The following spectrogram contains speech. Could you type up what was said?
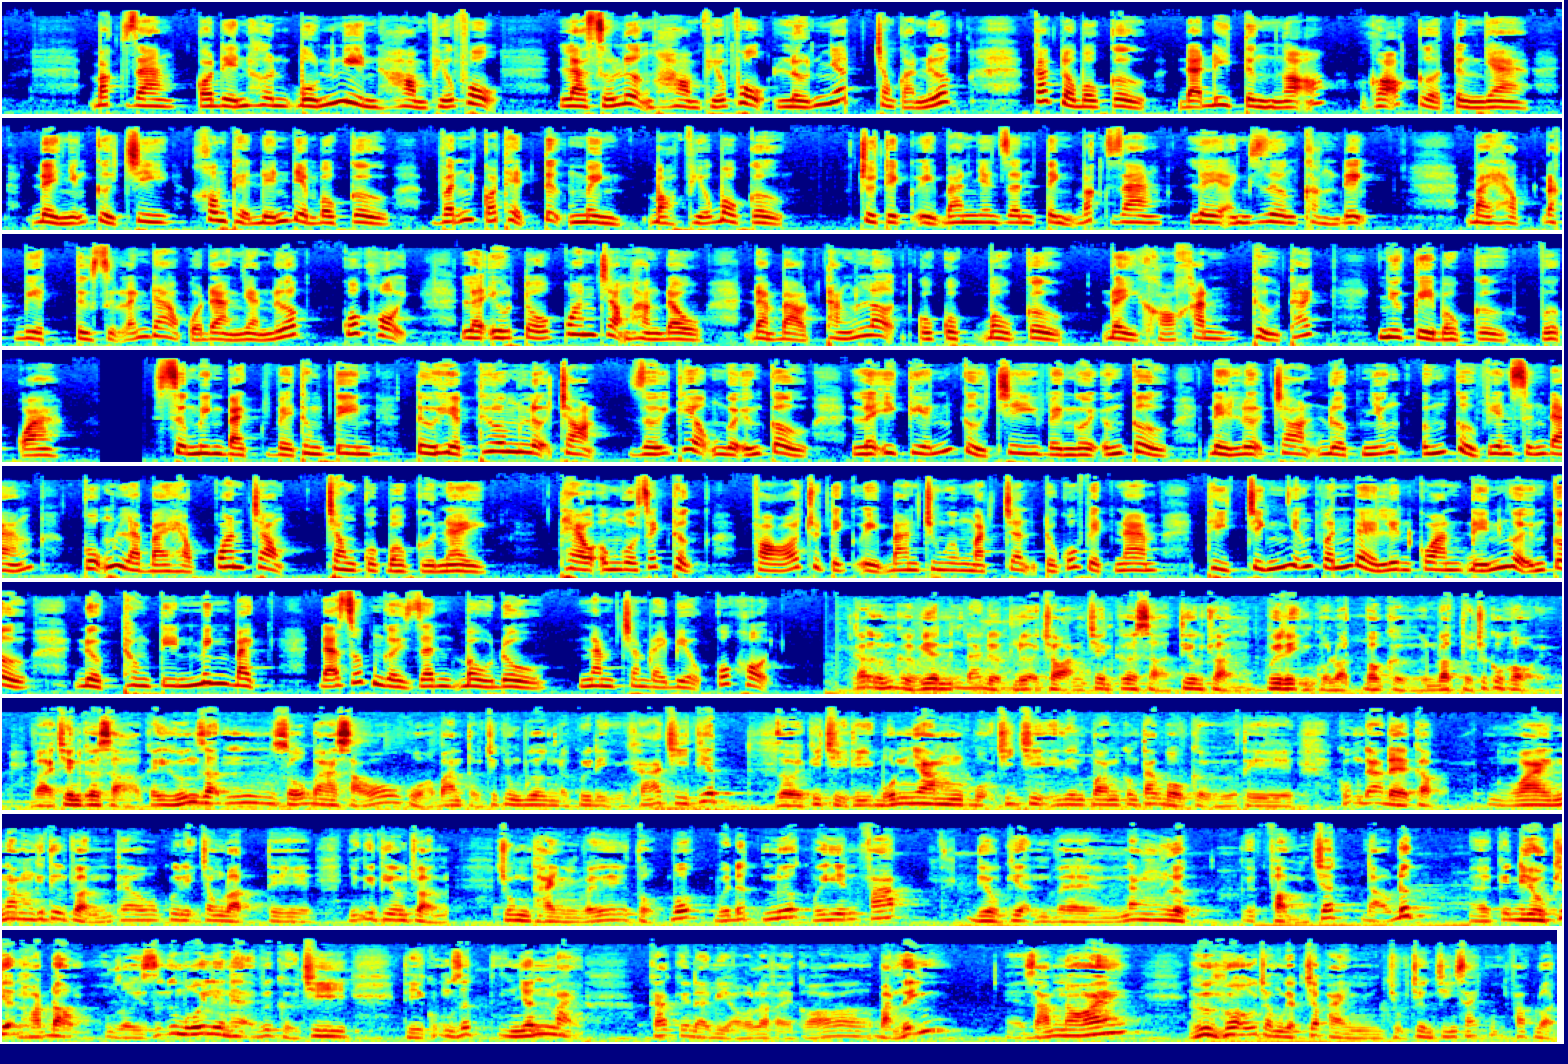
Bắc Giang có đến hơn 4.000 hòm phiếu phụ, là số lượng hòm phiếu phụ lớn nhất trong cả nước. Các tổ bầu cử đã đi từng ngõ, gõ cửa từng nhà, để những cử tri không thể đến điểm bầu cử vẫn có thể tự mình bỏ phiếu bầu cử. Chủ tịch Ủy ban Nhân dân tỉnh Bắc Giang Lê Ánh Dương khẳng định, bài học đặc biệt từ sự lãnh đạo của Đảng, Nhà nước, Quốc hội là yếu tố quan trọng hàng đầu đảm bảo thắng lợi của cuộc bầu cử đầy khó khăn, thử thách như kỳ bầu cử vừa qua. Sự minh bạch về thông tin từ hiệp thương lựa chọn, giới thiệu người ứng cử, lấy ý kiến cử tri về người ứng cử để lựa chọn được những ứng cử viên xứng đáng cũng là bài học quan trọng trong cuộc bầu cử này. Theo ông Ngô Sách Thực, Phó Chủ tịch Ủy ban Trung ương Mặt trận Tổ quốc Việt Nam thì chính những vấn đề liên quan đến người ứng cử được thông tin minh bạch đã giúp người dân bầu đủ 500 đại biểu Quốc hội. Các ứng cử viên đã được lựa chọn trên cơ sở tiêu chuẩn quy định của luật bầu cử, luật tổ chức Quốc hội và trên cơ sở cái hướng dẫn số 36 của ban tổ chức trung ương là quy định khá chi tiết. Rồi cái chỉ thị 45 bộ chính trị liên quan công tác bầu cử thì cũng đã đề cập. Ngoài năm cái tiêu chuẩn theo quy định trong luật thì những cái tiêu chuẩn trung thành với tổ quốc, với đất nước, với hiến pháp, điều kiện về năng lực, phẩm chất, đạo đức, cái điều kiện hoạt động, rồi giữ mối liên hệ với cử tri thì cũng rất nhấn mạnh. Các cái đại biểu là phải có bản lĩnh, dám nói, gương mẫu trong việc chấp hành chủ trương chính sách pháp luật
